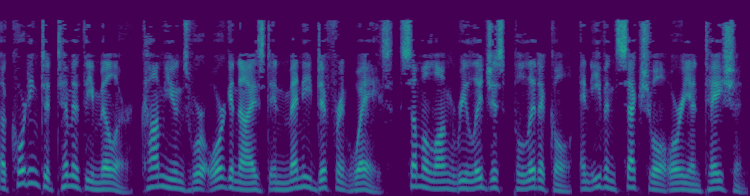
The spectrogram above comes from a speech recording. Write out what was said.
According to Timothy Miller, communes were organized in many different ways, some along religious, political, and even sexual orientation.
